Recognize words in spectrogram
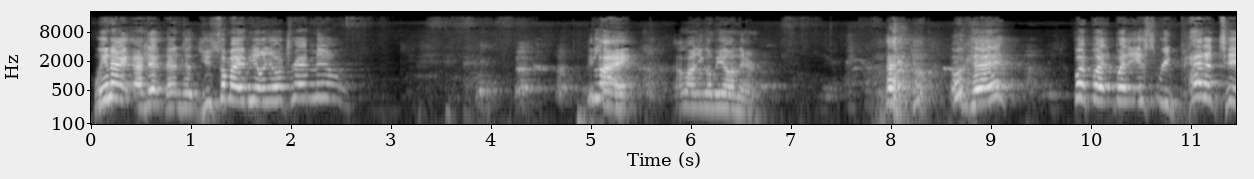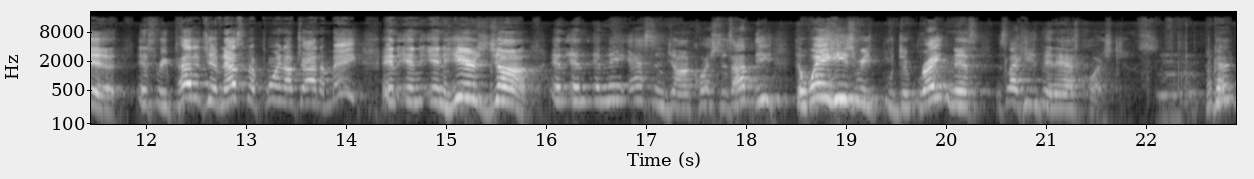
We not, you somebody be on your treadmill? Be like, how long you gonna be on there? okay? But but but it's repetitive. It's repetitive. And that's the point I'm trying to make. And and, and here's John. And, and and they asking John questions. I, he, the way he's re, writing this, it's like he's been asked questions. Mm-hmm. Okay?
